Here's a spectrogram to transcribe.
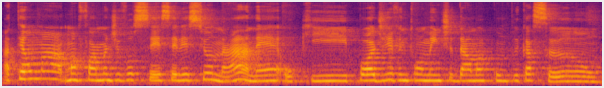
até uma, uma forma de você selecionar né, o que pode eventualmente dar uma complicação.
